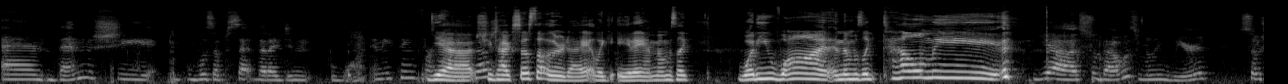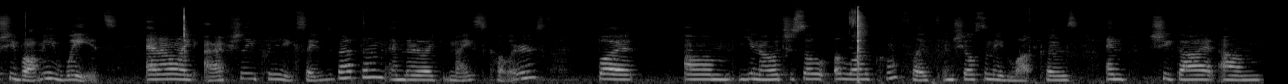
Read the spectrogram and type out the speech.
And then she was upset that I didn't want anything for Yeah, Hanukkah. she texted us the other day at like 8 a.m. and was like, What do you want? And then was like, Tell me. Yeah, so that was really weird. So she bought me weights, and I'm like actually pretty excited about them, and they're like nice colors, but um, you know, it's just a, a lot of conflict. And she also made latkes, and she got um,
